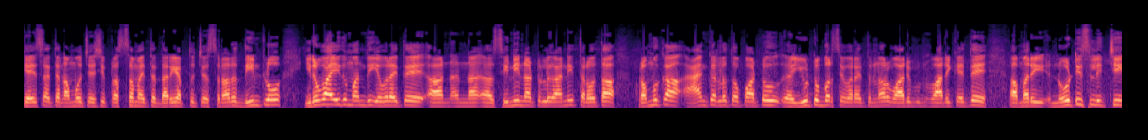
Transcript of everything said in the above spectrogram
కేసు అయితే నమోదు చేసి ప్రస్తుతం అయితే దర్యాప్తు చేస్తున్నారు. దీంట్లో ఇరవై ఐదు మంది ఎవరైతే సినీ నటులు కానీ తర్వాత ప్రముఖ యాంకర్లతో పాటు యూట్యూబర్స్ ఎవరైతే ఉన్నారో వారి వారికైతే మరి నోటీసులు ఇచ్చి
